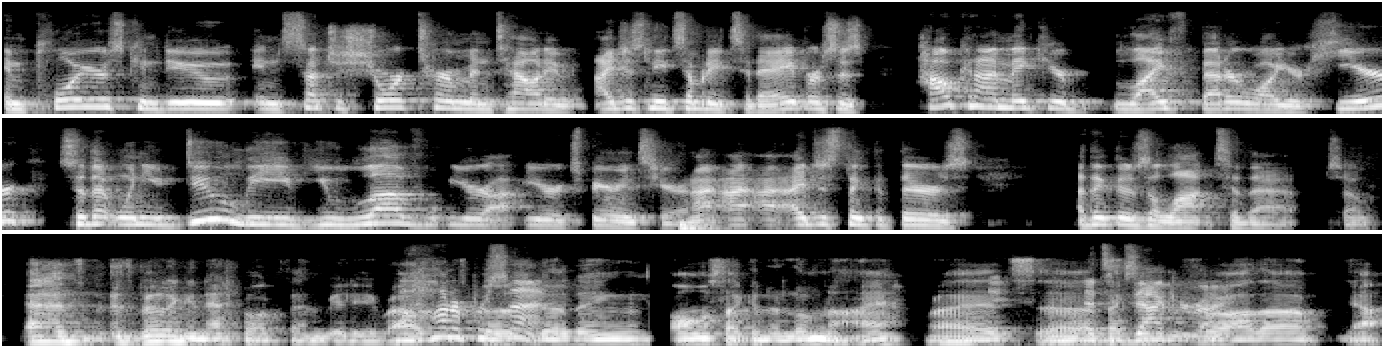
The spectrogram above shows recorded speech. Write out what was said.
employers can do in such a short term mentality. I just need somebody today versus how can I make your life better while you're here so that when you do leave, you love your your experience here? And I I, I just think that there's I think there's a lot to that. So and it's, it's building a network then really, right? hundred percent building almost like an alumni, right? It's, uh, exactly right. Other, yeah,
